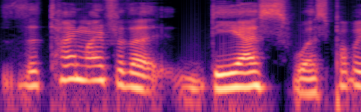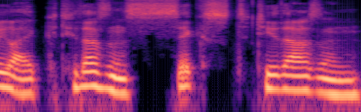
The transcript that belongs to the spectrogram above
the timeline for the DS was probably like 2006 to 2000,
